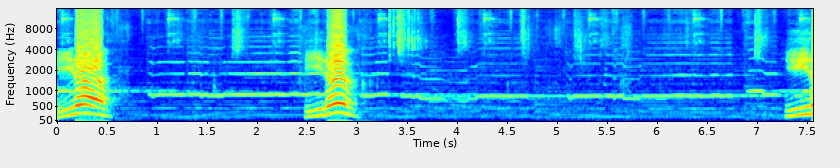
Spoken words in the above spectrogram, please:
ਹੀਰਾ। ਹੀਰਾ। ਹੀਰ।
